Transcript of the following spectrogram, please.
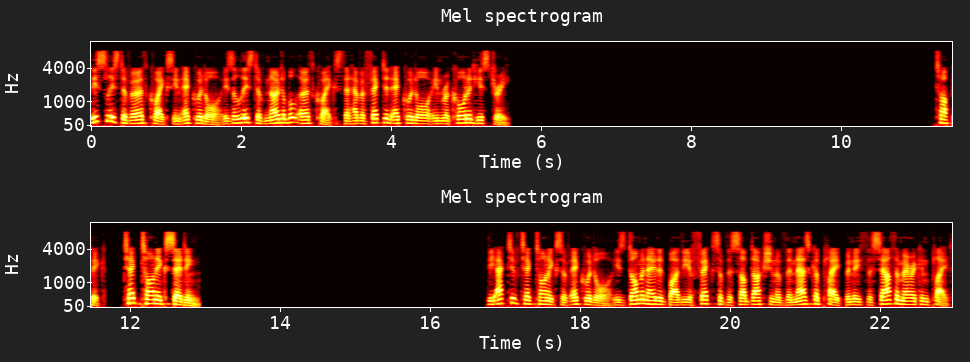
This list of earthquakes in Ecuador is a list of notable earthquakes that have affected Ecuador in recorded history. Tectonic setting The active tectonics of Ecuador is dominated by the effects of the subduction of the Nazca Plate beneath the South American Plate.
